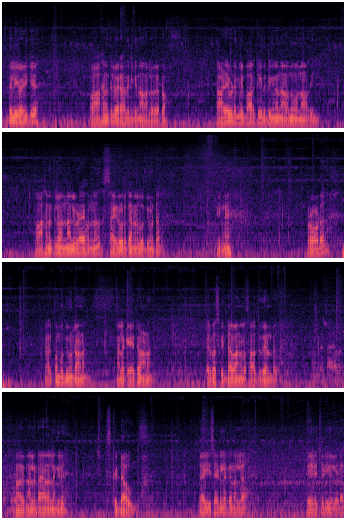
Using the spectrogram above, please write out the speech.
സത്യത്തിൽ ഈ വഴിക്ക് വാഹനത്തിൽ വരാതിരിക്കുന്നതാണ് നല്ലത് കേട്ടോ. താഴെ എവിടെയെങ്കിലും പാർക്ക് ചെയ്തിട്ട് ഇങ്ങനെ നടന്നു പോന്നാൽ മതി. വാഹനത്തിൽ വന്നാൽ ഇവിടെ ഒന്ന് സൈഡ് കൊടുക്കാനുള്ള ബുദ്ധിമുട്ട്. പിന്നെ റോഡ് അല്പം ബുദ്ധിമുട്ടാണ്. നല്ല കയറ്റമാണ്. ചിലപ്പോൾ സ്കിഡാവാനുള്ള സാധ്യതയുണ്ട്. അതെ നല്ല ടയർ അല്ലെങ്കിൽ സ്കിഡാവും. ഈ സൈഡിലൊക്കെ നല്ല തേയിലച്ചെടികളുടെ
